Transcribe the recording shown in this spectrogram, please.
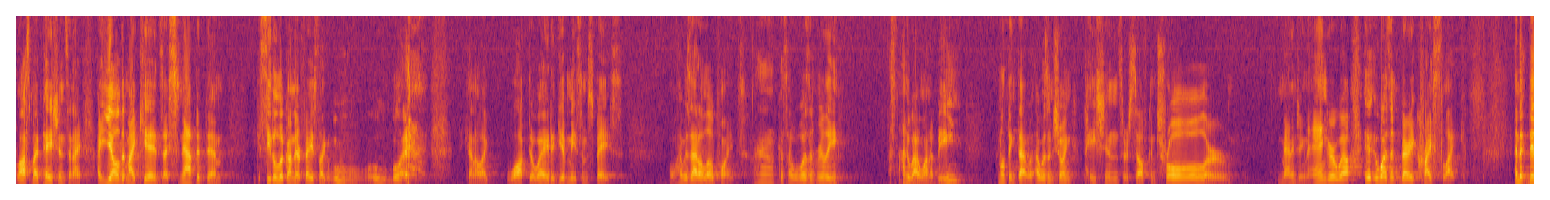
lost my patience and I, I yelled at my kids. I snapped at them You can see the look on their face like, ooh, ooh boy. kind of like walked away to give me some space. Why was that a low point? Well, because I wasn't really, that's not who I want to be. I don't think that, I wasn't showing patience or self control or managing the anger well. It, it wasn't very Christ like. And the,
